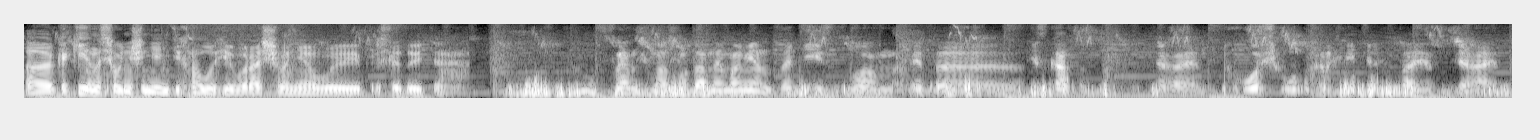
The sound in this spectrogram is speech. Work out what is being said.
А какие на сегодняшний день технологии выращивания вы преследуете? Ну, фэн у нас в данный момент задействован. Это дискатор тягает, хорш, глубокорхитель да, тягает.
